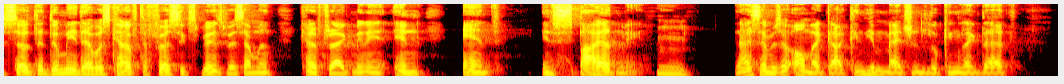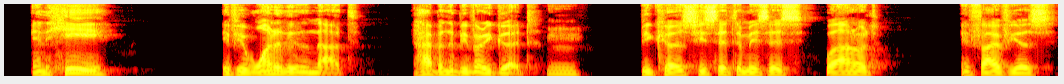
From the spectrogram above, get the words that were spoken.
So to, to me, that was kind of the first experience where someone kind of dragged me in and inspired me. Mm. And I said oh my God, can you imagine looking like that? And he, if you wanted it or not, happened to be very good. Mm. Because he said to me, he says, well, Arnold, in five years,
